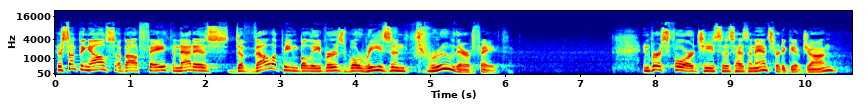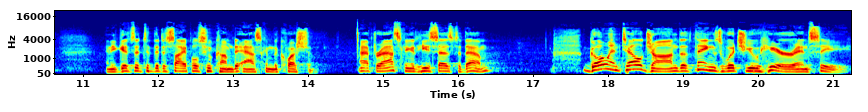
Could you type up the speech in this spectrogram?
There's something else about faith, and that is developing believers will reason through their faith. In verse 4, Jesus has an answer to give John and he gives it to the disciples who come to ask him the question. After asking it, he says to them, Go and tell John the things which you hear and see.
